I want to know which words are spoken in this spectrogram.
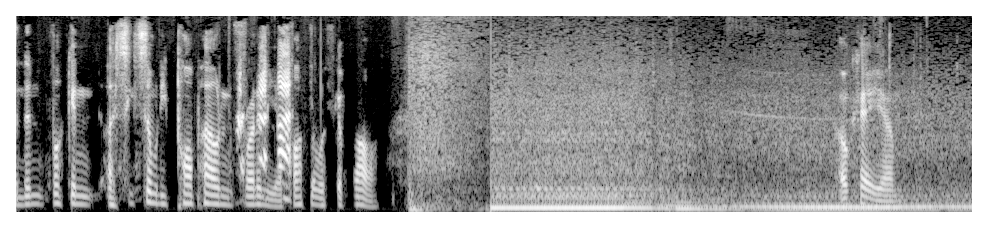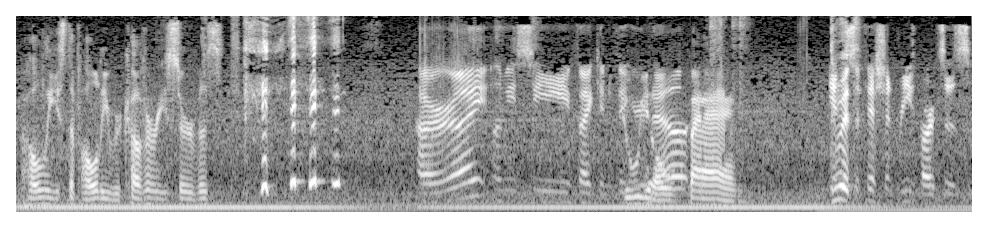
and then fucking I see somebody pop out in front of me. I thought that was Kafal. Okay, um, holiest of holy recovery service. All right, let me see if I can Do figure it your out. bang. Do it. Insufficient resources.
